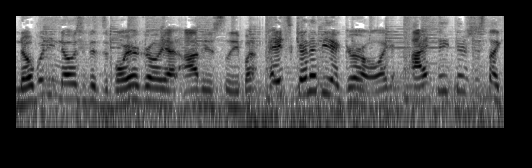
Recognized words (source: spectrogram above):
Nobody knows if it's a boy or girl yet, obviously, but it's gonna be a girl. Like, I think there's just like,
